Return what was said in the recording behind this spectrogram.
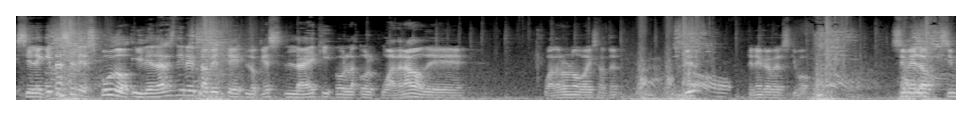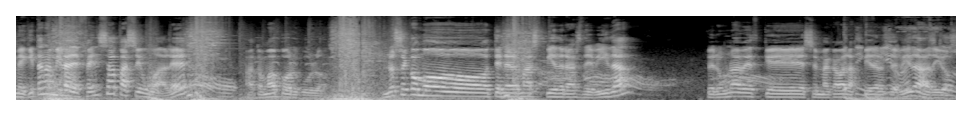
Si le quitas el escudo y le das directamente lo que es la X o, el cuadrado de... Cuadrado no vais a tener. Tiene que haber esquivado si me, si me quitan a mí la defensa, pasa igual, ¿eh? A tomar por culo. No sé cómo tener más piedras de vida, pero una vez que se me acaban las piedras de vida, adiós.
